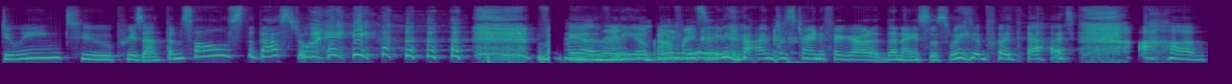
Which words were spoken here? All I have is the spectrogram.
doing to present themselves the best way via mm-hmm. video conferencing. I'm just trying to figure out the nicest way to put that. Um,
